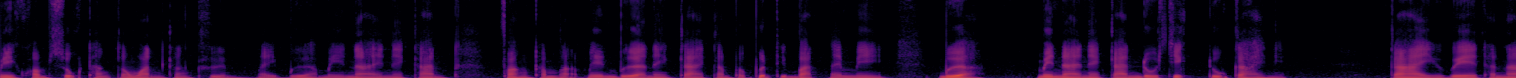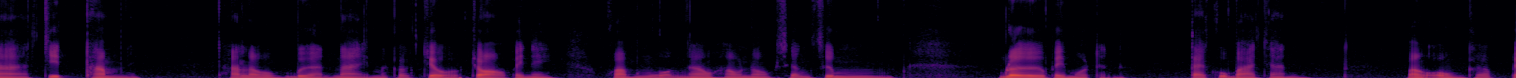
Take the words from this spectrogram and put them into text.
มีความสุขทั้งกลางวันกลางคืน ไม่เบื่อไม่หน่ายในการฟังธรรมะไม่เบื่อในกายการประพฤติบัติไม่ไม่เบื่อไม่หน่ายในการดูจิตดูกายนี่กายเวทนาจิตธรรมนี่ถ้าเราเบื่อหน่ายมันก็เจาะจ่อไปในความง่วงเงาเฮานองเสื่องซึมเบลอไปหมดนะแต่ครูบาอาจารย์บางองค์ก็ไป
